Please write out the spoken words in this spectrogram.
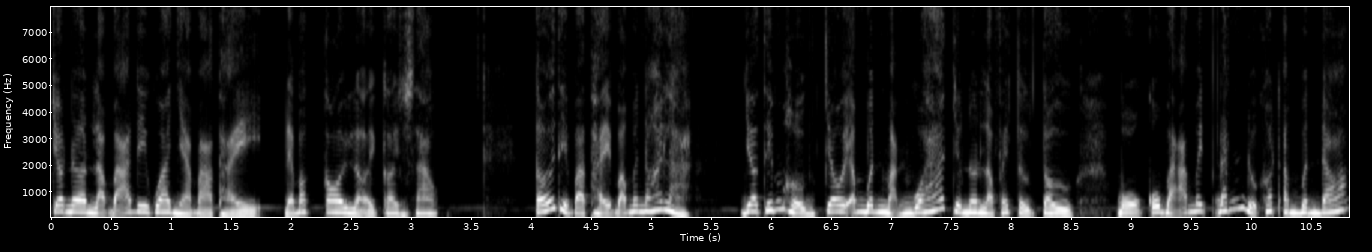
Cho nên là bà đi qua nhà bà thầy để bà coi lợi coi sao. Tới thì bà thầy bà mới nói là Do thím hường chơi âm binh mạnh quá Cho nên là phải từ từ Bồ của bà mới đánh được hết âm binh đó,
